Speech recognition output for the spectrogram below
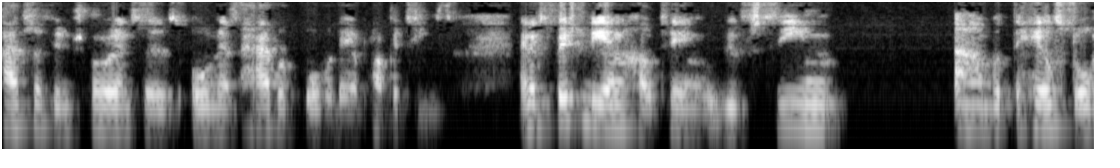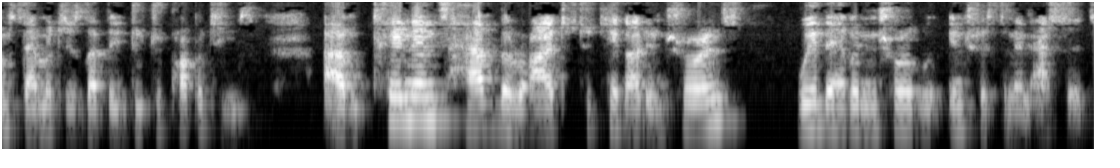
types of insurances owners have over their properties. And especially in Gauteng, we've seen um, with the hailstorms damages that they do to properties. Um, tenants have the right to take out insurance where they have an insurable interest in an asset.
